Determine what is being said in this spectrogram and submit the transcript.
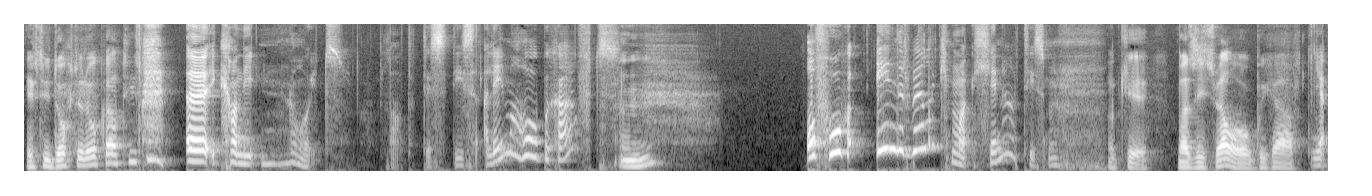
Heeft uw dochter ook autisme? Eh, ik ga die nooit laten testen. Die is alleen maar hoogbegaafd. Mhm. Of hoog, eender welk, maar geen autisme. Oké, maar ze is wel hoogbegaafd. Ja.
